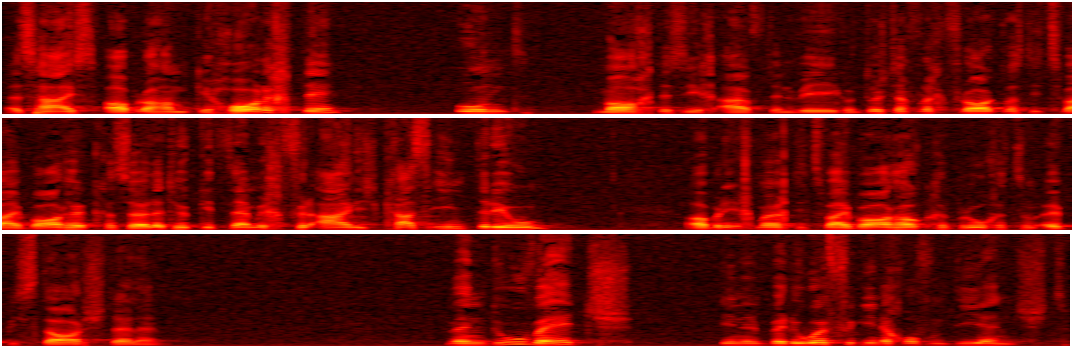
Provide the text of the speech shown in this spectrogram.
es heißt, Abraham gehorchte und machte sich auf den Weg. Und du hast dich vielleicht gefragt, was die zwei Barhöcker sollen. Heute gibt es nämlich für einen kein Interview, aber ich möchte die zwei Barhöcker brauchen, um etwas darzustellen. Wenn du willst, in eine Berufung hineinkommen vom Dienst,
